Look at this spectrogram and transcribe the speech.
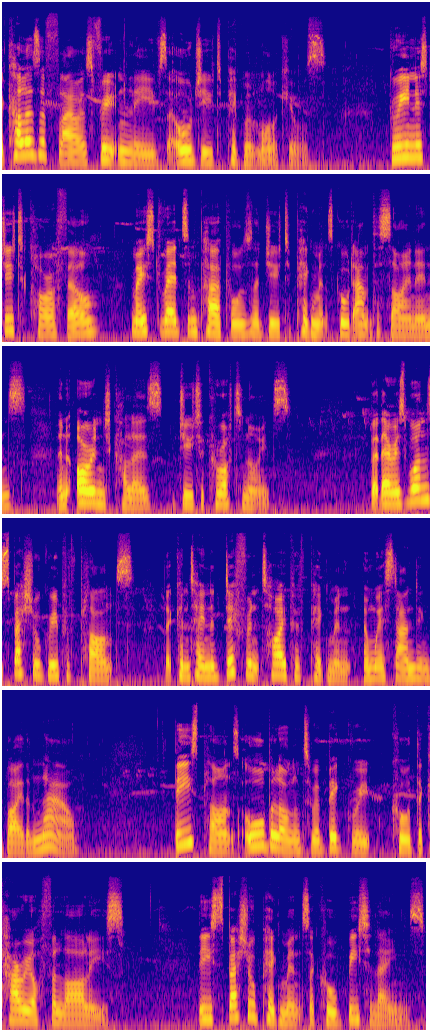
The colours of flowers, fruit, and leaves are all due to pigment molecules. Green is due to chlorophyll, most reds and purples are due to pigments called anthocyanins, and orange colours due to carotenoids. But there is one special group of plants that contain a different type of pigment, and we're standing by them now. These plants all belong to a big group called the Caryophyllales. These special pigments are called betalains.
